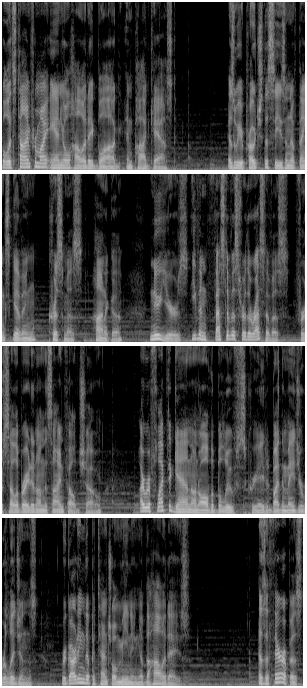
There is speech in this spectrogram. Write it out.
Well, it's time for my annual holiday blog and podcast. As we approach the season of Thanksgiving, Christmas, Hanukkah, New Year's, even Festivus for the rest of us, first celebrated on The Seinfeld Show, I reflect again on all the beliefs created by the major religions regarding the potential meaning of the holidays. As a therapist,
